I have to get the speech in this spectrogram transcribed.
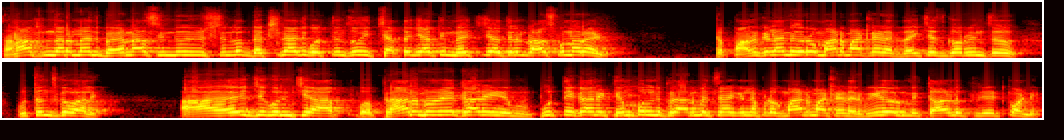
సనాతన ధర్మాన్ని బెగనాథ్ హిందూ యూనివర్సిటీలో దక్షిణాదికి వర్తించదు ఈ చెత్త జాతి నచ్చి జాతి అని రాసుకున్నారు వాళ్ళు. పవన్ కళ్యాణ్ గారు మాట మాట్లాడారు. దయచేసి గౌరవించు గుర్తుంచుకోవాలి. ఆ అయోధ్య గురించి ఆ ప్రారంభమే కానీ పూర్తి కానీ టెంపుల్ని ప్రారంభించడానికి వెళ్ళినప్పుడు ఒక మాట మాట్లాడారు. వీడియోలు మీకు కాళ్ళు పెట్టుకోండి.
